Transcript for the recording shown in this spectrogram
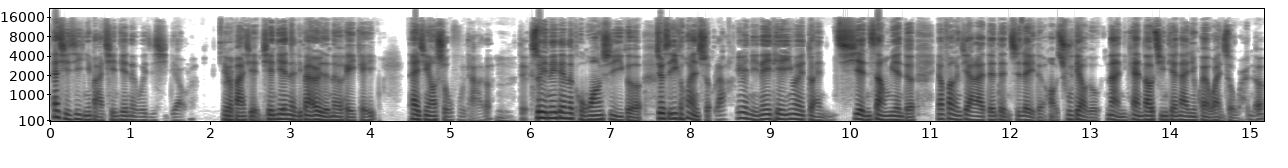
它其实已经把前天那个位置洗掉了，你有没有发现前天的礼拜二的那个黑 K？他已经要收复它了，嗯，对，所以那天的恐慌是一个，就是一个换手啦。因为你那天因为短线上面的要放假啦等等之类的，好出掉的，那你看到今天他已经快要换手完了。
